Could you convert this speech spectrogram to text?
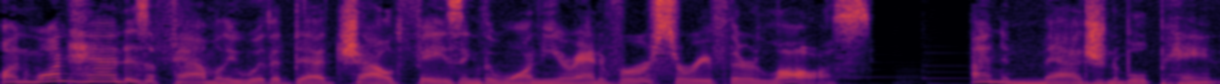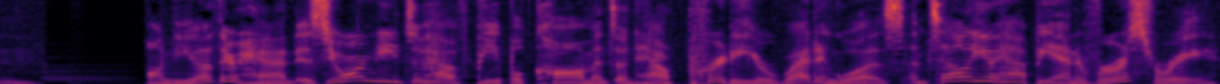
On one hand is a family with a dead child facing the one year anniversary of their loss. Unimaginable pain. On the other hand, is your need to have people comment on how pretty your wedding was and tell you happy anniversary.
